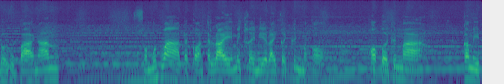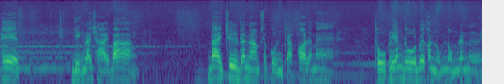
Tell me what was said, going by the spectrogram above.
โดยอุบายนั้น สมมุติว่าแต่ก่อนแต่ไรไม่เคยมีอะไรเกิดขึ้นมาก่อน พอเกิดขึ้นมา ก็มีเพศ หญิงและชายบ้าง ได้ชื่อและนามสกุลจากพ่อและแม่ ถูกเลี้ยงดูด้วยขนมนมและเนย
